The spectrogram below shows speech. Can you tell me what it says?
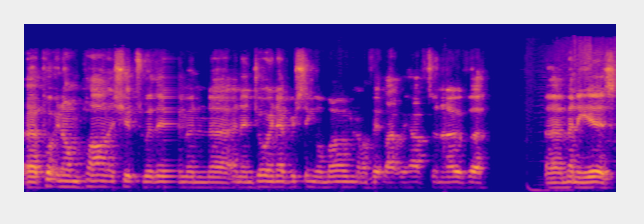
uh, putting on partnerships with him and uh, and enjoying every single moment of it, like we have done over uh, many years.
